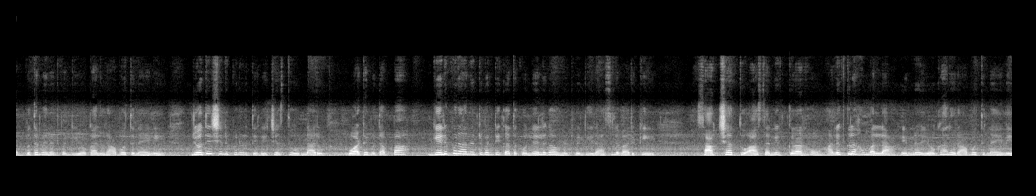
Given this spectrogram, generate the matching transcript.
అద్భుతమైనటువంటి యోగాలు రాబోతున్నాయని జ్యోతిష నిపుణులు తెలియజేస్తూ ఉన్నారు. వాటిని తప్ప గెలుపు రానటువంటి గత కొన్నేళ్ళుగా ఉన్నటువంటి ఈ రాశుల వారికి సాక్షాత్తు ఆ శని గ్రహం అనుగ్రహం వల్ల ఎన్నో యోగాలు రాబోతున్నాయని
